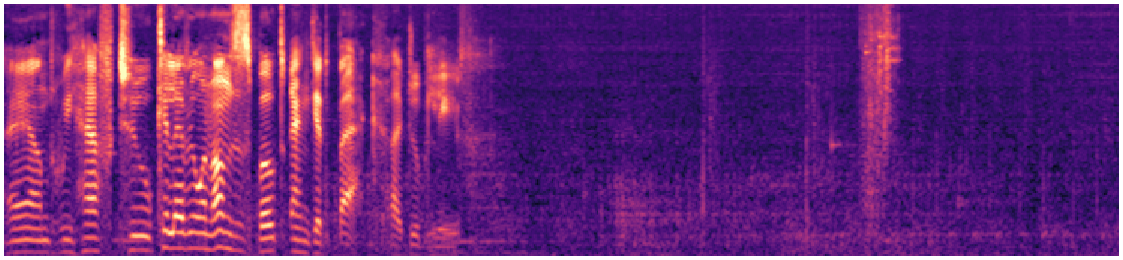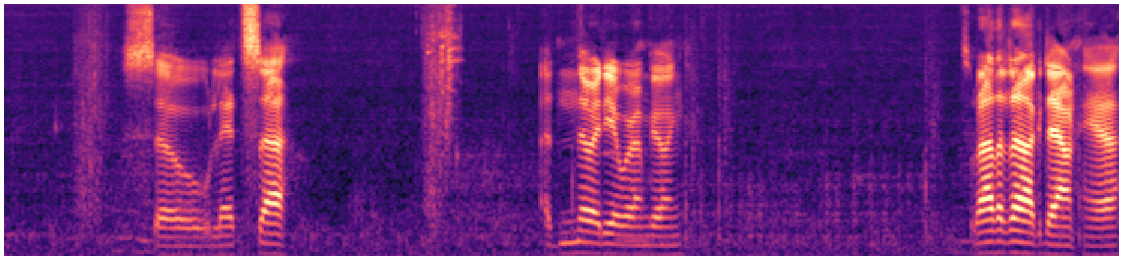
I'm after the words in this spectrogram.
And we have to kill everyone on this boat and get back, I do believe. So let's uh I have no idea where I'm going. It's rather dark down here.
